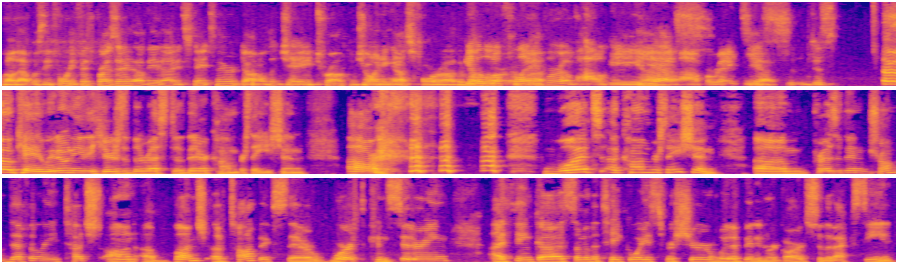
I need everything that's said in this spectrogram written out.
Well, that was the 45th president of the United States there, Donald J. Trump, joining us for uh, the get a little flavor of, uh, of, how he uh, yes. operates. Yes, just okay. We don't need to hear the rest of their conversation. All right. what a conversation. Um, President Trump definitely touched on a bunch of topics there worth considering. I think uh, some of the takeaways for sure would have been in regards to the vaccine.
